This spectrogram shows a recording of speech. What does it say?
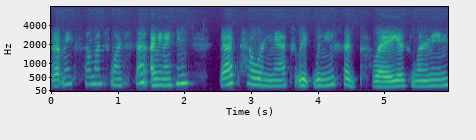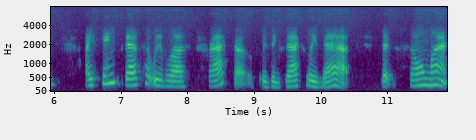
that makes so much more sense. I mean, I think that's how we're naturally, when you said play is learning, I think that's what we've lost track of is exactly that, that so much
